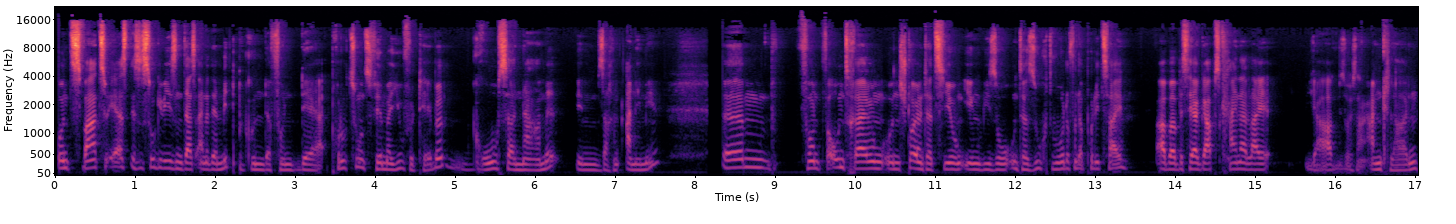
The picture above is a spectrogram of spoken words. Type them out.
Und zwar zuerst ist es so gewesen, dass einer der Mitbegründer von der Produktionsfirma Ufotable, großer Name in Sachen Anime, ähm, von Veruntreibung und Steuerhinterziehung irgendwie so untersucht wurde von der Polizei. Aber bisher gab es keinerlei, ja, wie soll ich sagen, Anklagen.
